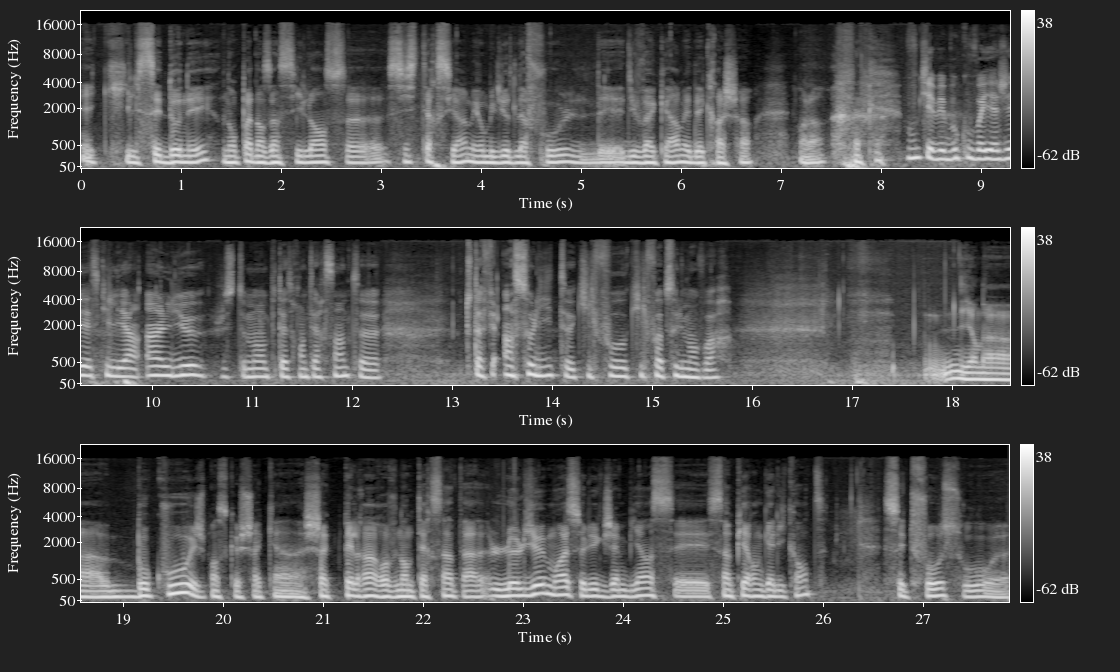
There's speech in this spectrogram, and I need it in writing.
et qu'il s'est donné, non pas dans un silence euh, cistercien, mais au milieu de la foule, du vacarme et des crachats. Voilà. Vous qui avez beaucoup voyagé, est-ce qu'il y a un lieu, justement, peut-être en Terre Sainte, euh, tout à fait insolite qu'il faut, qu'il faut absolument voir? Il y en a beaucoup et je pense que chacun, chaque pèlerin revenant de Terre Sainte a le lieu. Moi, celui que j'aime bien, c'est Saint-Pierre en Gallicante, cette fosse où, euh,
